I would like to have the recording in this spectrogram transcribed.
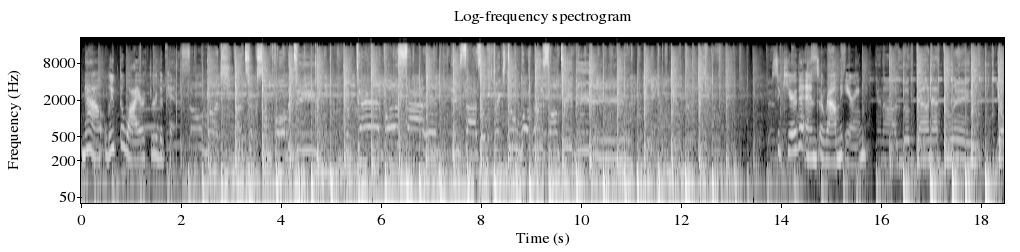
Now, loop the wire through the pins. Secure the ends around the earring. And I looked down at the ring. Your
